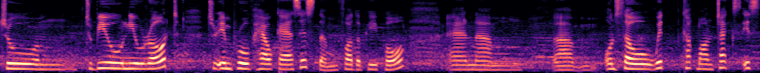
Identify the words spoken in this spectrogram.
to, um, to build new road, to improve healthcare system for the people. And um, um, also with carbon tax, it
